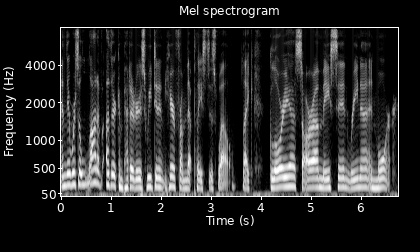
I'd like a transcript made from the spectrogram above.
And there was a lot of other competitors we didn't hear from that placed as well, like Gloria, Sarah, Mason, Rena, and more.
